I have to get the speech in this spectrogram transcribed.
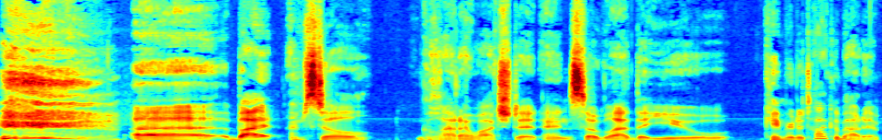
uh, but I'm still glad I watched it, and so glad that you came here to talk about it.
